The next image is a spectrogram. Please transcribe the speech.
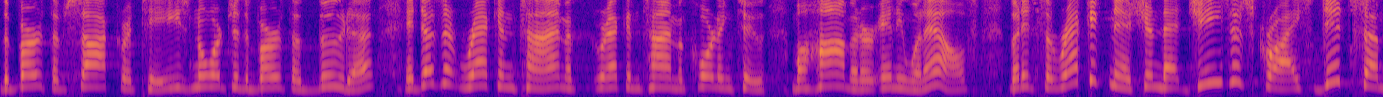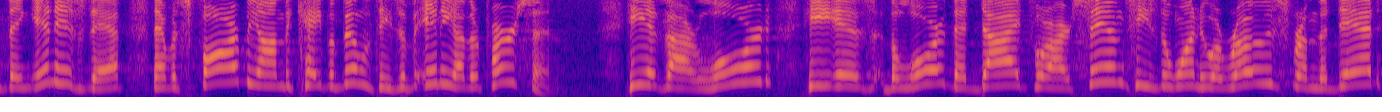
the birth of Socrates, nor to the birth of Buddha. It doesn't reckon time, reckon time according to Muhammad or anyone else, but it's the recognition that Jesus Christ did something in his death that was far beyond the capabilities of any other person. He is our Lord. He is the Lord that died for our sins. He's the one who arose from the dead.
